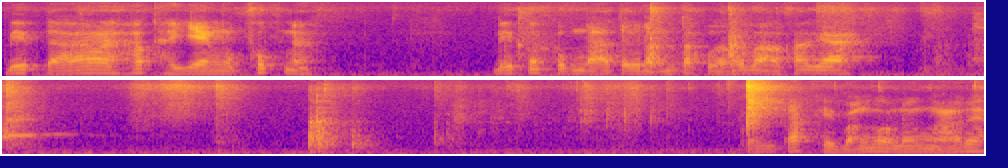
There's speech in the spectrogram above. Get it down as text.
bếp đã hết thời gian một phút nè. Bếp nó cũng đã tự động tắt lửa và phá ra. Công tắc thì vẫn còn đang mở đây.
